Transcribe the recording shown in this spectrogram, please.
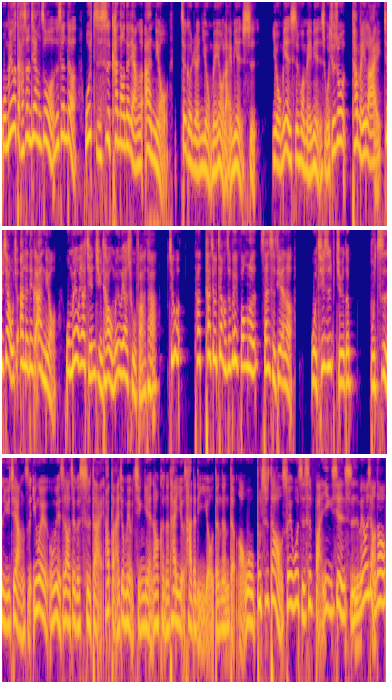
我没有打算这样做，说真的，我只是看到那两个按钮，这个人有没有来面试，有面试或没面试，我就说他没来，就这样，我就按了那个按钮，我没有要检举他，我没有要处罚他，结果他他就这样子被封了三十天了。我其实觉得。不至于这样子，因为我们也知道这个世代他本来就没有经验，然后可能他也有他的理由等等等哦，我不知道，所以我只是反映现实，没有想到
